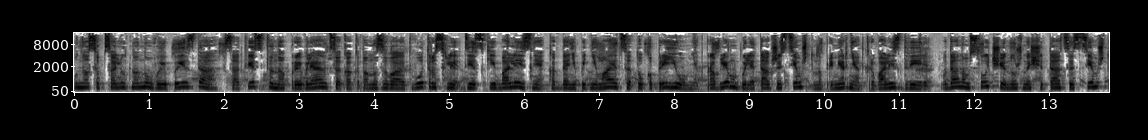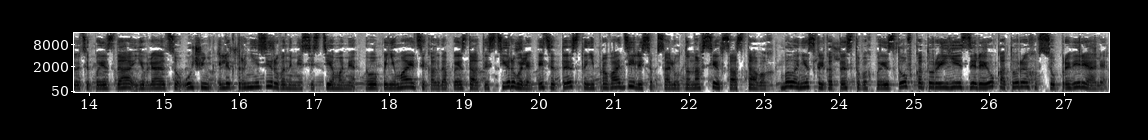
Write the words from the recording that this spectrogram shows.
У нас абсолютно новые поезда. Соответственно, проявляются, как это называют в отрасли, детские болезни, когда не поднимается токоприемник. Проблемы были также с тем, что, например, не открывались двери. В данном случае нужно считаться с тем, что эти поезда являются очень электронизированными системами. Вы понимаете, когда поезда тестировали, эти тесты не проводились абсолютно на всех составах. Было несколько тестовых поездов, которые ездили и у которых все проверяли.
